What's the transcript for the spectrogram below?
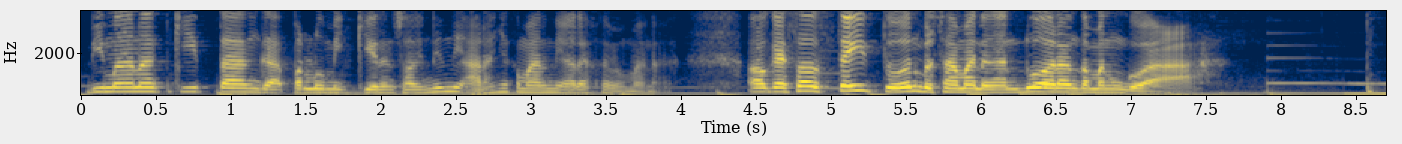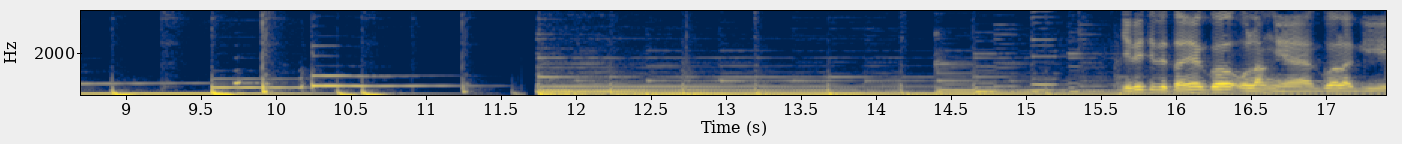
Di mana kita nggak perlu mikirin soal ini nih arahnya ke mana nih arahnya ke mana. Oke, so stay tune bersama dengan dua orang teman gua Jadi ceritanya gue ulang ya, gue lagi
